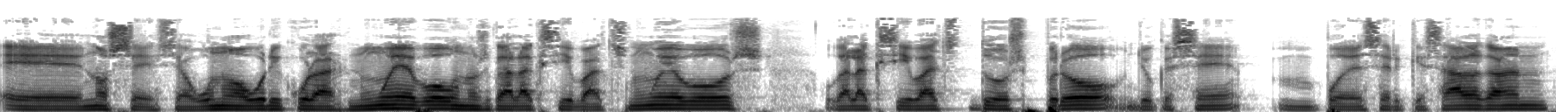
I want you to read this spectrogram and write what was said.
eh, no sé, si alguno auricular nuevo, unos Galaxy Buds nuevos, Galaxy Buds 2 Pro, yo que sé, mm, puede ser que salgan,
